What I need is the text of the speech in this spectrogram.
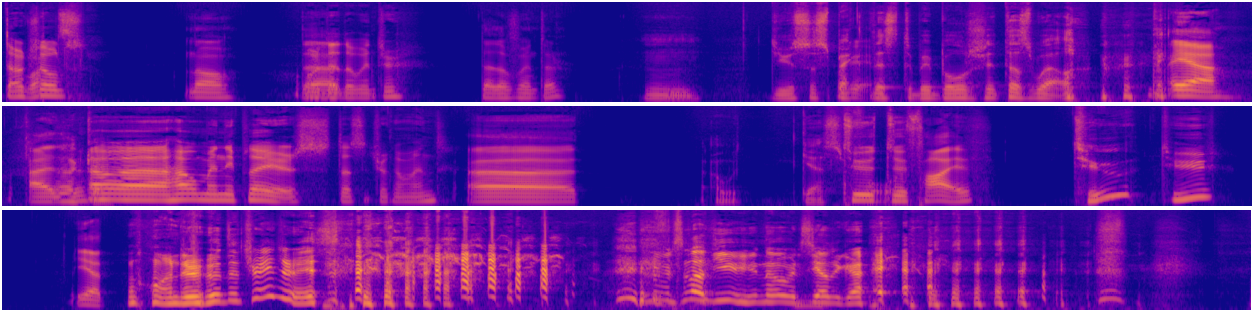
Dark What? Souls No, or Dead of Winter. Dead of Winter. Mm. Do you suspect Okay. this to be bullshit as well? yeah, I do. Okay. Uh, how many players does it recommend? Uh, I would Guess two four. to five. two? Two? Yeah, Wonder who the traitor is. if it's not you, you know it's the other guy.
